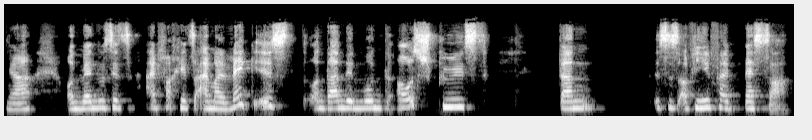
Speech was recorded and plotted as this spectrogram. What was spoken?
Ja, und wenn du es jetzt einfach jetzt einmal weg isst und dann den Mund ausspülst, dann ist es auf jeden Fall besser.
